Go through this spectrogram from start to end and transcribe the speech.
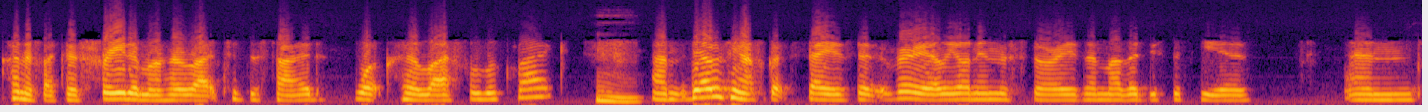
kind of like her freedom or her right to decide what her life will look like. Mm. Um, the other thing I forgot to say is that very early on in the story, the mother disappears, and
